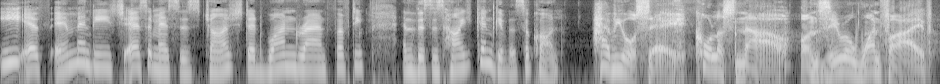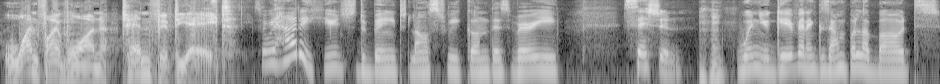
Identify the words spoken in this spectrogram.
EFM, and each SMS is charged at 1 Rand 50. And this is how you can give us a call. Have your say. Call us now on 015 151 1058. So, we had a huge debate last week on this very session mm-hmm. when you gave an example about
